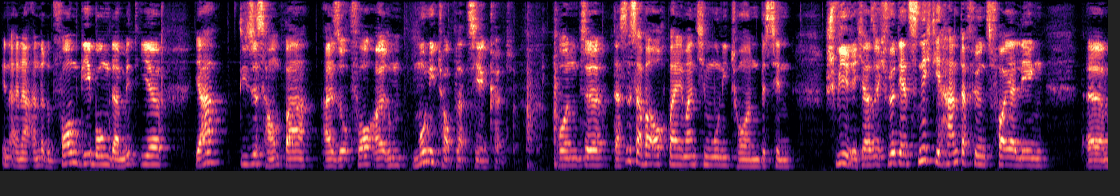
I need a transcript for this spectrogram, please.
in einer anderen Formgebung, damit ihr ja diese Soundbar also vor eurem Monitor platzieren könnt. Und äh, das ist aber auch bei manchen Monitoren ein bisschen schwierig. Also ich würde jetzt nicht die Hand dafür ins Feuer legen, äh,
